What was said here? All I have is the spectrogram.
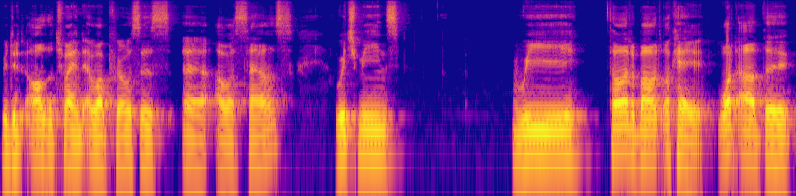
we did all the try and error process uh, ourselves, which means we thought about okay, what are the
